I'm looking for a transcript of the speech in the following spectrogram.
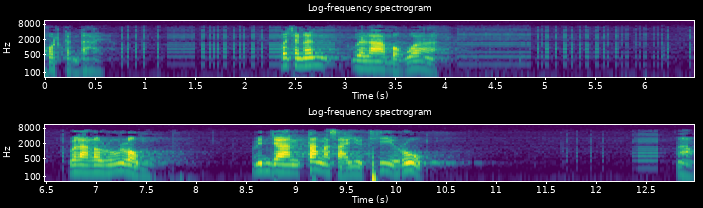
พจน์กันได้ เพราะฉะนั้นเวลาบอกว่า เวลาเรารู้ลม วิญญาณตั้งอาศัยอยู่ที่รูปอ้าว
